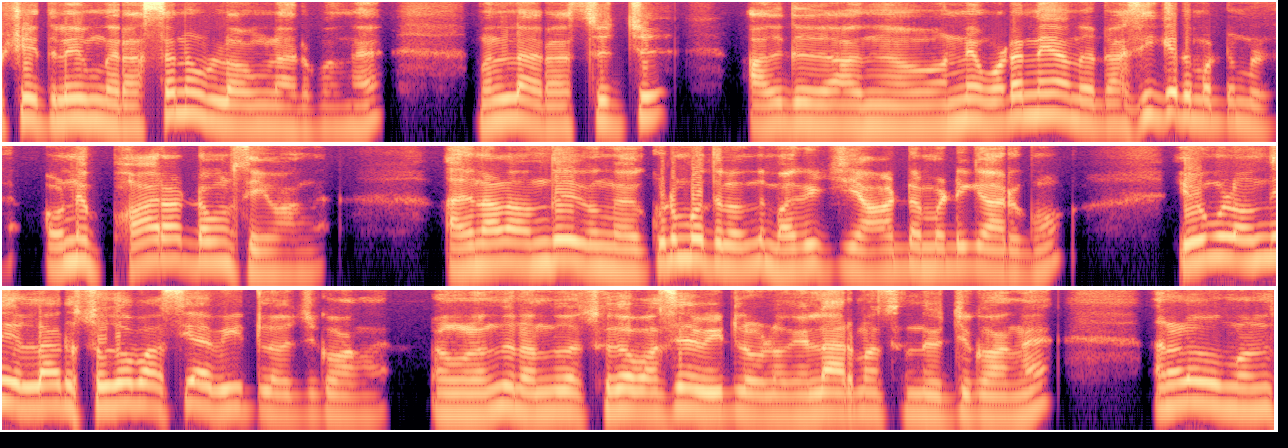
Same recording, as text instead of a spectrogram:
விஷயத்துல இவங்க ரசனை உள்ளவங்களா இருப்பாங்க. நல்லா ரசிச்சு அதுக்கு அது உடனே உடனே அந்த ரசிக்கிறது மட்டும் இல்லை உடனே பாராட்டவும் செய்வாங்க. அதனால வந்து இவங்க குடும்பத்தில் வந்து மகிழ்ச்சி ஆட்டோமேட்டிக்காக இருக்கும். இவங்கள வந்து எல்லாரும் சுகவாசியாக வீட்டில் வச்சுக்குவாங்க. அவங்க வந்து நல்ல சுகவாசியாக வீட்டில் உள்ளவங்க எல்லாருமா சேர்ந்து வச்சுக்குவாங்க. அதனால இவங்க வந்து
